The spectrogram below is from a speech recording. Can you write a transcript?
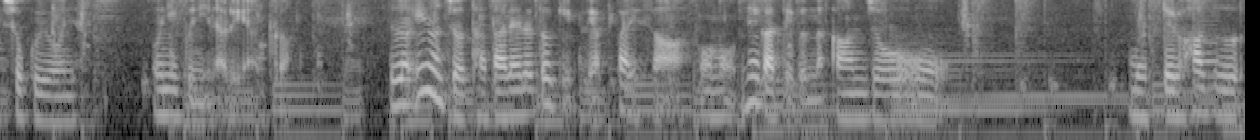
食用にお肉になるやんか。その命を絶たれる時ってやっぱりさそのネガティブな感情を持ってるはず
